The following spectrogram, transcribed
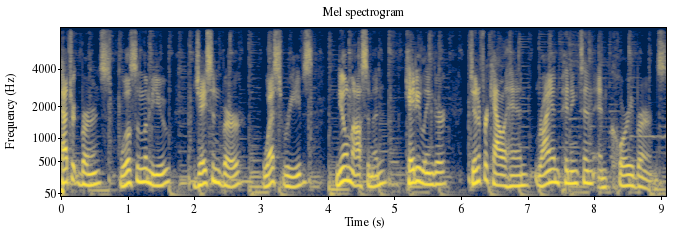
Patrick Burns, Wilson Lemieux, Jason Burr, Wes Reeves, Neil Nossaman, Katie Linger, Jennifer Callahan, Ryan Pennington, and Corey Burns.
